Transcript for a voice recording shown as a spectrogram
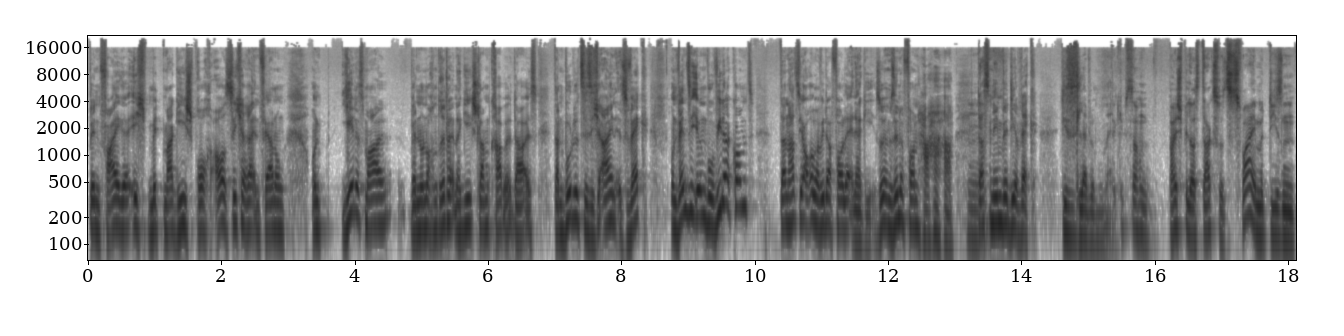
bin feige, ich mit Magiespruch aus sicherer Entfernung. Und jedes Mal, wenn nur noch ein Drittel Energie Schlammkrabbe da ist, dann buddelt sie sich ein, ist weg. Und wenn sie irgendwo wiederkommt, dann hat sie auch immer wieder volle Energie. So im Sinne von, hahaha, das nehmen wir dir weg, dieses Da Level-Moment. gibt es noch ein Beispiel aus Dark Souls 2 mit diesen,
